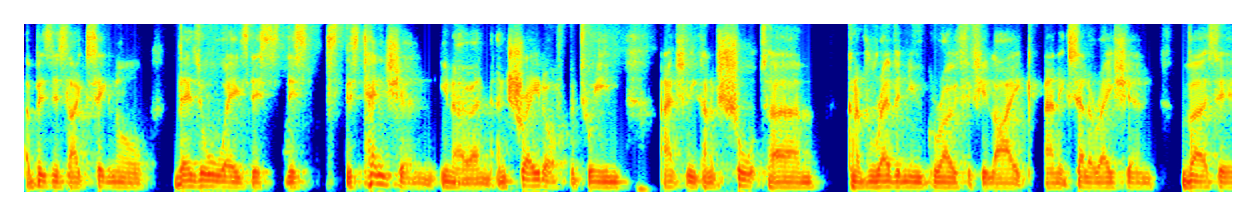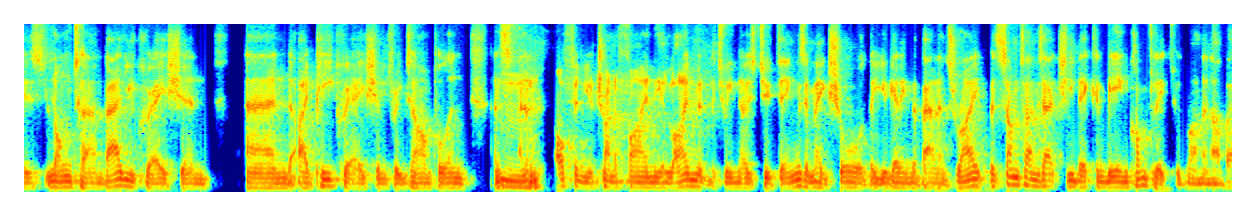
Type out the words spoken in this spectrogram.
a business like signal there's always this this this tension you know and and trade-off between actually kind of short term kind of revenue growth if you like and acceleration versus long term value creation and IP creation, for example. And, and, mm. and, often you're trying to find the alignment between those two things and make sure that you're getting the balance right. But sometimes actually they can be in conflict with one another.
